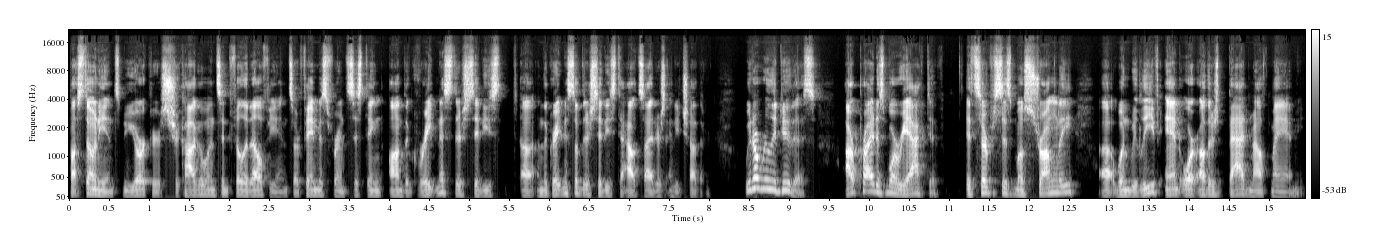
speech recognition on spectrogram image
Bostonians, New Yorkers, Chicagoans, and Philadelphians are famous for insisting on the greatness their cities uh, on the greatness of their cities to outsiders and each other. We don't really do this. Our pride is more reactive. It surfaces most strongly uh, when we leave and or others badmouth Miami.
